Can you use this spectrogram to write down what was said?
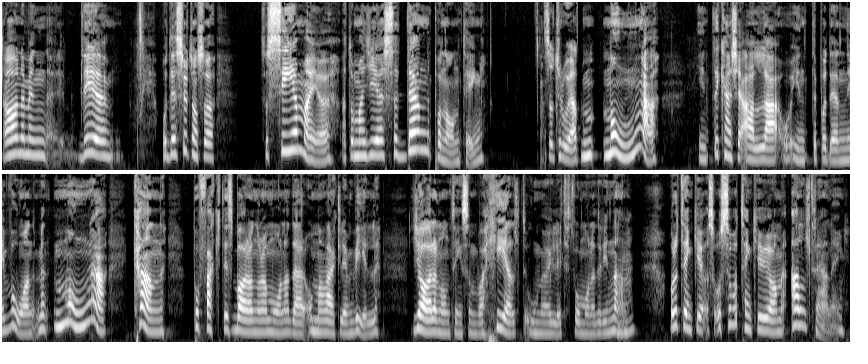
ja nej men det, och dessutom så, så ser man ju att om man ger sig den på någonting så tror jag att många, inte kanske alla och inte på den nivån, men många kan på faktiskt bara några månader om man verkligen vill göra någonting som var helt omöjligt två månader innan. Och, då tänker jag, och så tänker jag med all träning.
